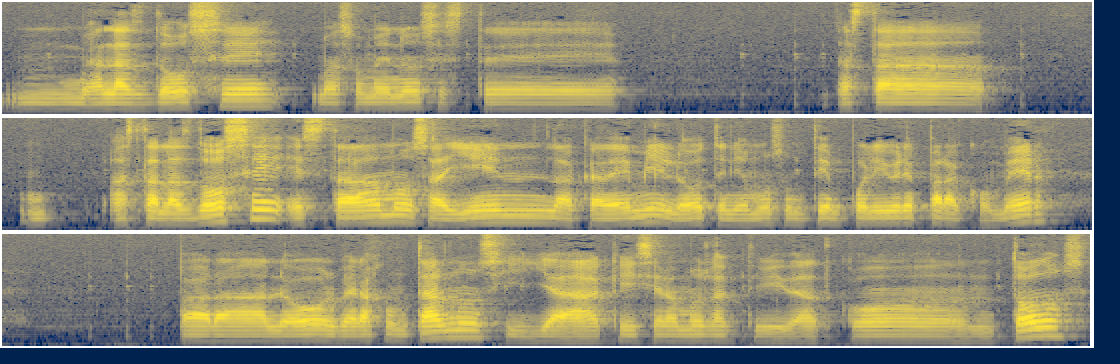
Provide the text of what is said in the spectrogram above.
mm, a las 12 más o menos este hasta hasta las 12 estábamos allí en la academia y luego teníamos un tiempo libre para comer para luego volver a juntarnos y ya que hiciéramos la actividad con todos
